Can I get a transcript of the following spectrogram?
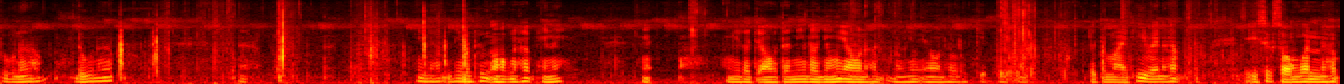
ดูนะครับ ดูนะครับ นี่นะครับนี่มันเพิ่งออกนะครับ เห็นไหม นี่เราจะเอาแต่นี้เรายังไม่เอานะครับ เรายังไม่เอานะครับเราเก็บไว้ก่อนเราจะหมายที่ไว้นะครับ อีกสักสองวันนะครับ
